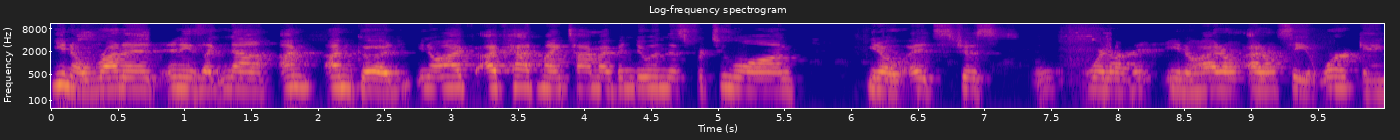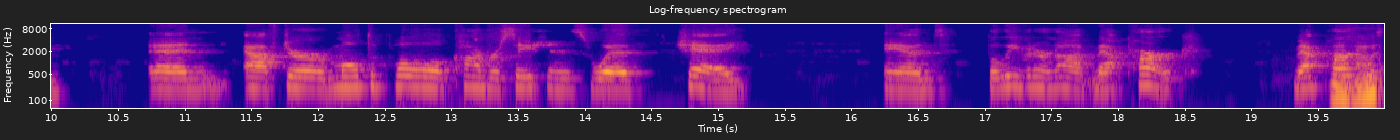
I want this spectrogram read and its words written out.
you know run it? And he's like, Nah, I'm I'm good. You know, I've I've had my time. I've been doing this for too long. You know, it's just we're not. You know, I don't I don't see it working. And after multiple conversations with Che, and believe it or not, Matt Park, Matt Park Mhm. was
